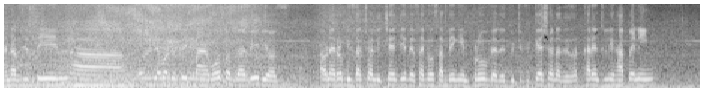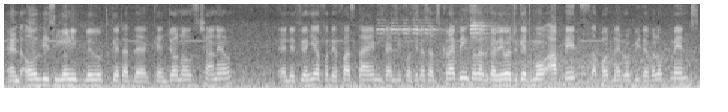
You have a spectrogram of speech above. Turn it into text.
And as you've seen, uh, already able to see in my most of the videos, how Nairobi is actually changing, the sidewalks are being improved and the beautification that is currently happening. And all this you'll only be able to get at the Ken Journals channel. And if you're here for the first time, kindly consider subscribing so that you can be able to get more updates about Nairobi development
